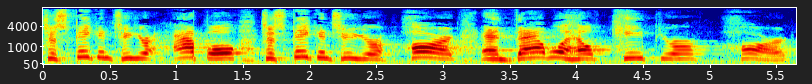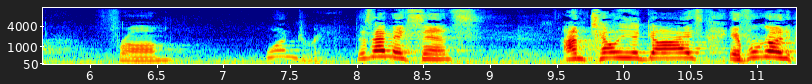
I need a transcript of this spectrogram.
to speak into your apple, to speak into your heart, and that will help keep your heart from wandering. Does that make sense? I'm telling you guys, if we're going to,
